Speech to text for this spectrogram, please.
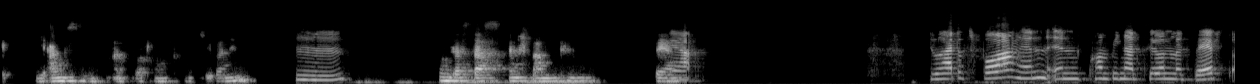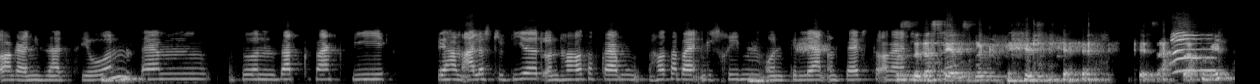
gibt, die Angst haben, Verantwortung zu übernehmen. Mhm. Und dass das entspannen kann. Sehr. Ja. Du hattest vorhin in Kombination mit Selbstorganisation mhm. ähm, so einen Satz gesagt wie, wir haben alle studiert und Hausaufgaben, Hausarbeiten geschrieben und gelernt, uns selbst zu organisieren. Wusste, dass der zurückfällt. der sagt doch nicht.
